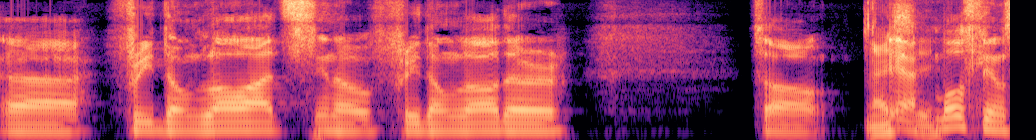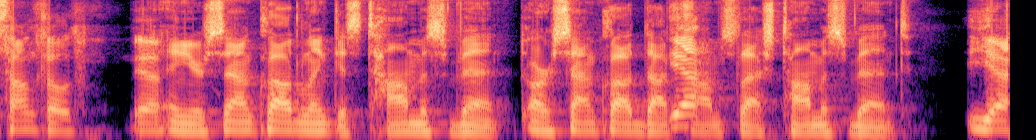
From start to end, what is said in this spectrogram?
uh free downloads you know free downloader So I yeah, see. mostly on SoundCloud. Yeah, And your SoundCloud link is Thomas Vent or soundcloud.com Yeah. slash Thomas Vent. yeah,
